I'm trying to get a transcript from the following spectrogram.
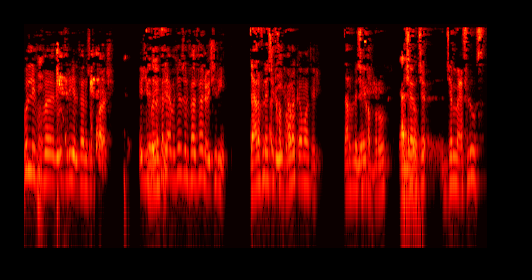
قول لي في E3 2016 يجي يقول لك اللعبة تنزل في 2020 تعرف ليش يخبروك؟ حركة ما تجي. تعرف ليش؟ يخبروك؟ يعني عشان تجمع فلوس.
